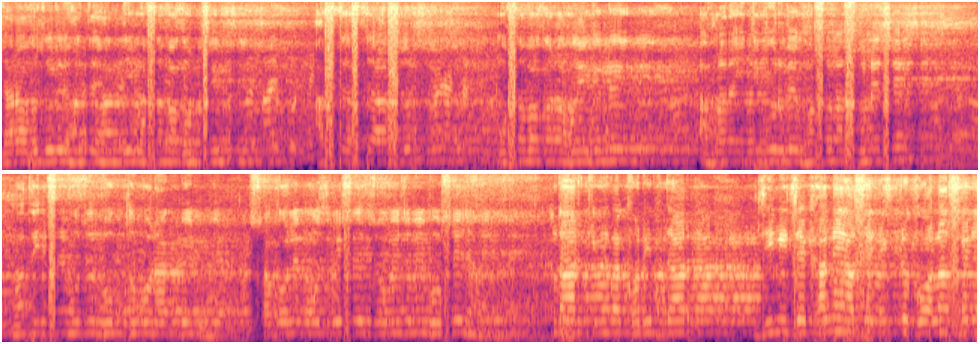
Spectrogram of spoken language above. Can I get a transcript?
যারা হুজুরের হাতে হাত দিয়ে মুসাফা করছেন, আস্তে আস্তে আসুন। মুসাফা করা হয়ে গেলে আপনারা ইতিপূর্বে ঘোষণা শুনেছেন। মাতিন সাহেব হুজুর বক্তব্য রাখবেন। সকলে মজলিসে জমে জমে বসে যান। খরিদ্দার কিংবা খরিদ্দার, যিনি যেখানে আসেন, একটু গলা ছেড়ে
